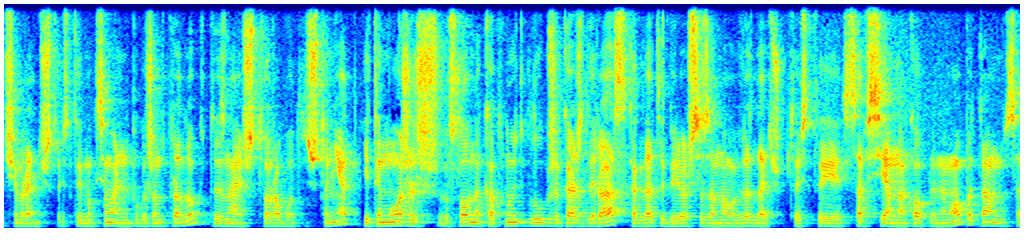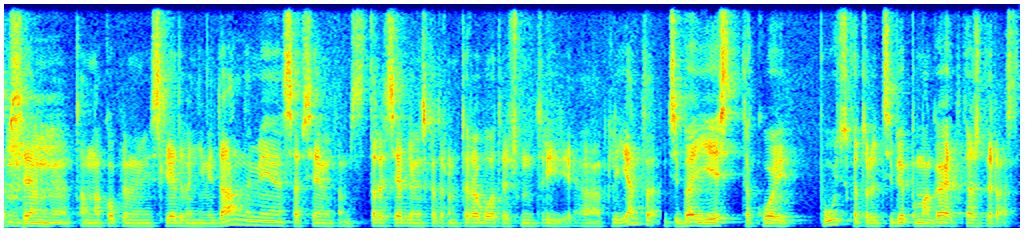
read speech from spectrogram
чем раньше. То есть ты максимально погружен в продукт, ты знаешь, знаешь, что работает, что нет. И ты можешь условно копнуть глубже каждый раз, когда ты берешься за новую задачу. То есть ты со всем накопленным опытом, со всеми mm-hmm. там накопленными исследованиями, данными, со всеми там стратегиями, с которыми ты работаешь внутри э, клиента, у тебя есть такой путь, который тебе помогает каждый раз.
